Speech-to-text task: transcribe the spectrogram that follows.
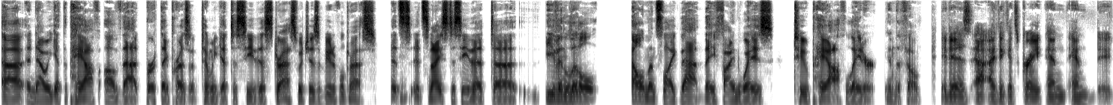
uh, and now we get the payoff of that birthday present and we get to see this dress which is a beautiful dress. It's it's nice to see that uh, even little elements like that they find ways to pay off later in the film. It is. I think it's great, and and it,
